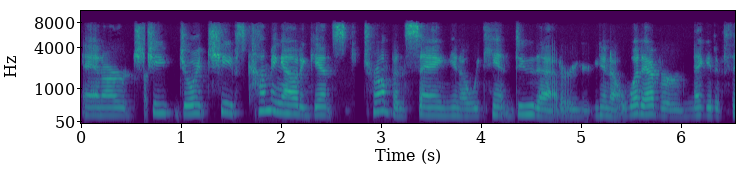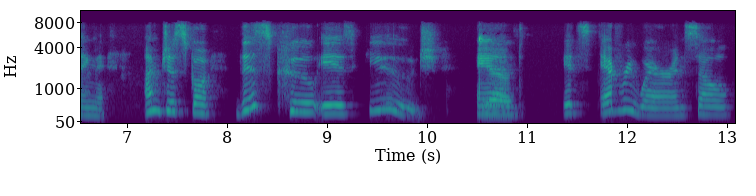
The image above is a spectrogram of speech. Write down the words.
and our chief, joint chiefs coming out against Trump and saying, you know, we can't do that or, you know, whatever negative thing. That, I'm just going, this coup is huge and it's everywhere. And so,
